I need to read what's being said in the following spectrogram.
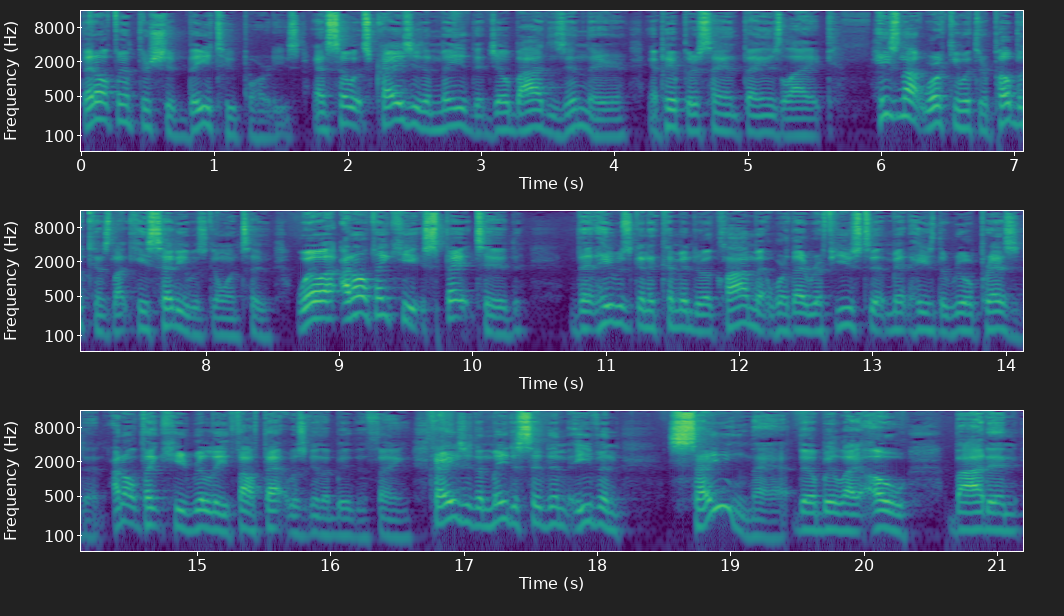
They don't think there should be two parties. And so it's crazy to me that Joe Biden's in there and people are saying things like, he's not working with Republicans like he said he was going to. Well, I don't think he expected that he was going to come into a climate where they refused to admit he's the real president. I don't think he really thought that was going to be the thing. Crazy to me to see them even saying that. They'll be like, oh, Biden,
